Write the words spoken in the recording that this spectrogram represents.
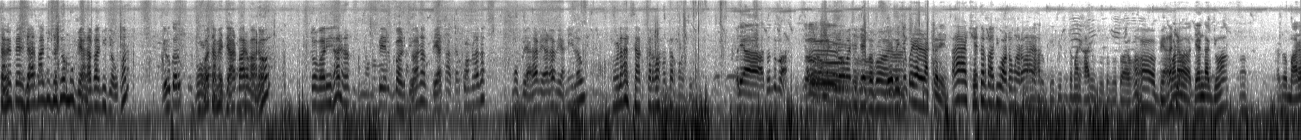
તમે પેલ ચાર બાજુ જજો હું ભેળા બાજુ જાઉં હા. એવું કરું? હવે તમે ચાર બાર વાળો. તો વળી હે ને પેલ બળજો ને બે સાતર કોમ લાગે હું ભેળા ભેળા વેણી લઉં થોડા શાક કરવા ખાતર પહોંચું. અરે આ તો તો બા. રોમાજી જય ભાઈ કોઈ હેડ રાખ કરે? આ ખેતર બાજુ ઓટો મારવા આવ્યા સારું ખેતી તો તમારી સારું જોતો જોતો આવ્યો હા. ભેળા ધ્યાન રાખજો હા. કારણ મારે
